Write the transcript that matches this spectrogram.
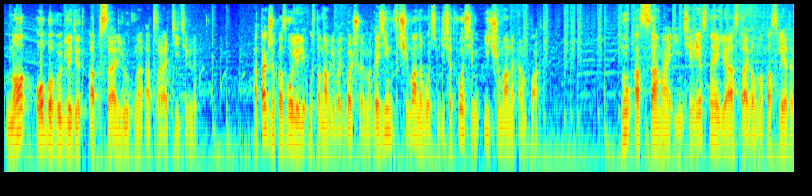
Но оба выглядят абсолютно отвратительно. А также позволили устанавливать большой магазин в Chimano 88 и Chimano Compact. Ну а самое интересное я оставил напоследок.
